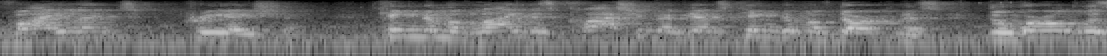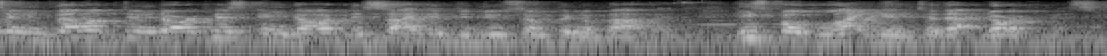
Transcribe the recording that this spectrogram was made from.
violent creation. Kingdom of light is clashing against kingdom of darkness. The world was enveloped in darkness and God decided to do something about it. He spoke light into that darkness.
